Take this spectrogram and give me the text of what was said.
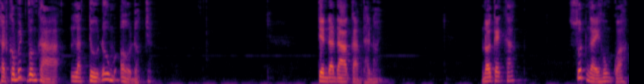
Thật không biết Vương Khả là từ đâu mà ở được chứ. Tiền Đa Đa cảm thấy nói Nói cách khác Suốt ngày hôm qua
